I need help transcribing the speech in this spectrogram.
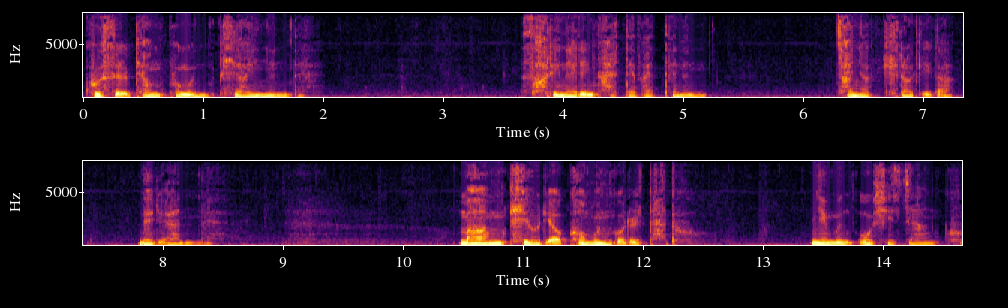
구슬 병풍은 비어 있는데 설이 내린 갈대밭에는 저녁 기러기가 내려앉네. 마음 기울여 검은 고를 타도 님은 오시지 않고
